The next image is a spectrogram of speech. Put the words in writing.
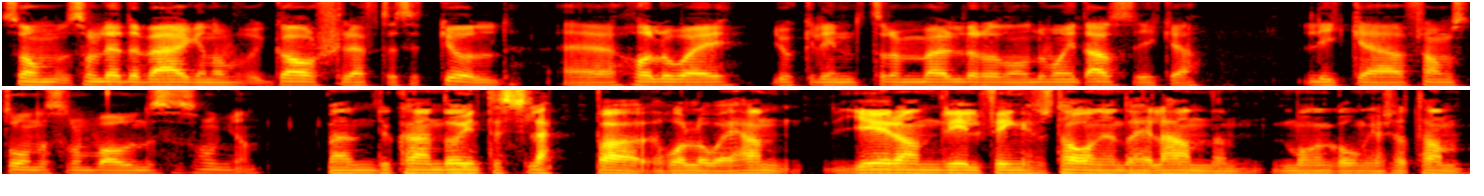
som, som ledde vägen och gav Skellefteå sitt guld. Eh, Holloway, Jocke Lindström, Möller och de, de var inte alls lika, lika framstående som de var under säsongen. Men du kan ändå inte släppa Holloway. Han ger han lillfingret så tar han ändå hela handen många gånger. Så att han,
